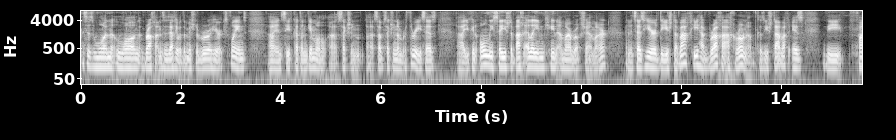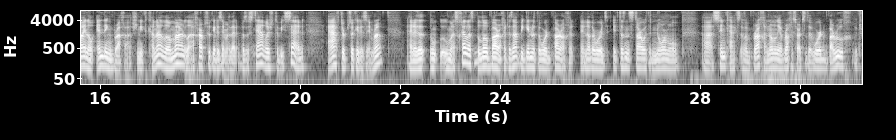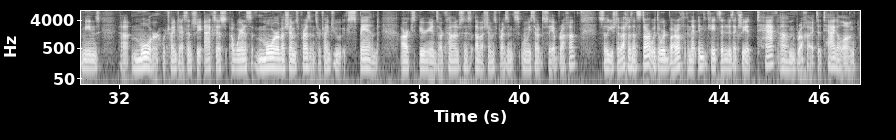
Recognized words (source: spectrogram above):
this is one long bracha, and this is exactly what the Mishnah Berurah here explains uh, in Seif Katan Gimel, uh, section uh, subsection number three. He says uh, you can only say Yishtabach Eleim Kain Amar Baruch She'amar, and it says here the Yishtabach Hi Bracha Achrona, because Yishtabach is the final ending bracha. Shnit Kana Lomar La'achar Psukei Zimra that it was established to be said after Psukei Zimra. And it umascheles below baruch. It does not begin with the word baruch. In other words, it doesn't start with the normal uh, syntax of a bracha. Normally, a bracha starts with the word baruch, which means uh, more. We're trying to essentially access awareness of more of Hashem's presence. We're trying to expand our experience, our consciousness of Hashem's presence when we start to say a bracha. So Yishtabach does not start with the word baruch, and that indicates that it is actually a tack on bracha. It's a tag along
